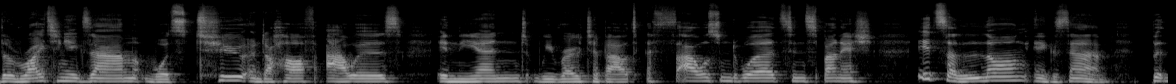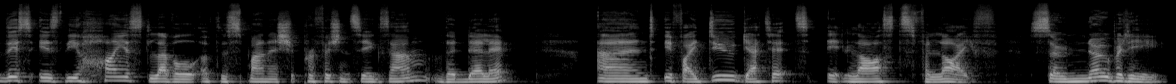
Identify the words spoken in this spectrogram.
The writing exam was two and a half hours. In the end, we wrote about a thousand words in Spanish. It's a long exam, but this is the highest level of the Spanish proficiency exam, the DELE. And if I do get it, it lasts for life. So nobody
